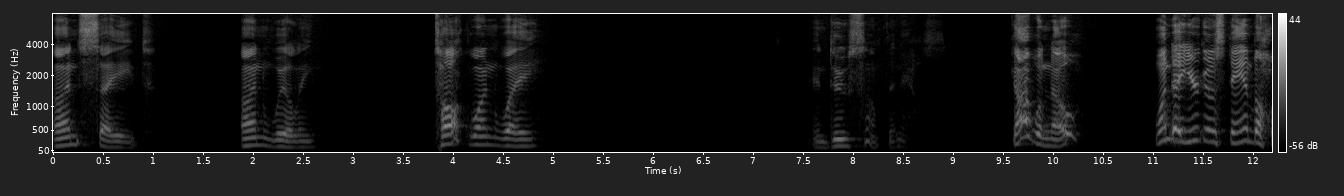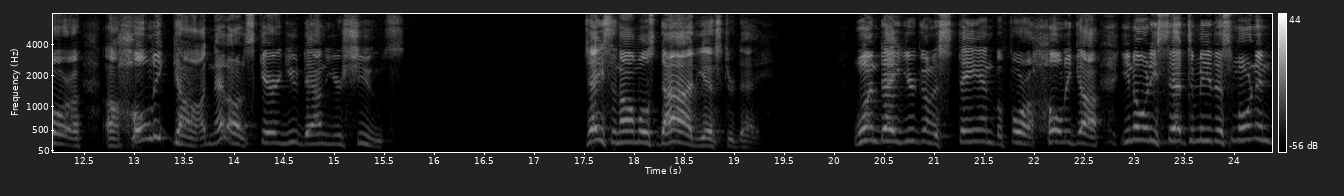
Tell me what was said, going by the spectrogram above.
unsaved, unwilling, talk one way, and do something else. God will know. One day you're going to stand before a, a holy God, and that ought to scare you down to your shoes. Jason almost died yesterday. One day you're going to stand before a holy God. You know what he said to me this morning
